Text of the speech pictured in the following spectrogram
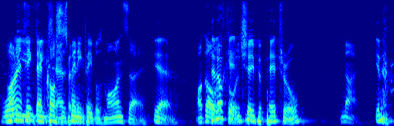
What I do don't you think that think's crosses many happening? people's minds though. Yeah. I got They're what I not getting thought. cheaper petrol. No. You know.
